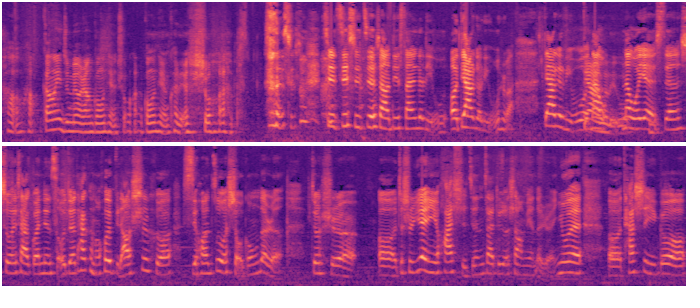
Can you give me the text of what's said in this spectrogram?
好好，刚刚一直没有让宫田说话，宫田快点说话吧。就继续介绍第三个礼物哦，第二个礼物是吧？第二个礼物，那那我也先说一下关键词，我觉得它可能会比较适合喜欢做手工的人，就是呃，就是愿意花时间在这个上面的人，因为呃，它是一个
